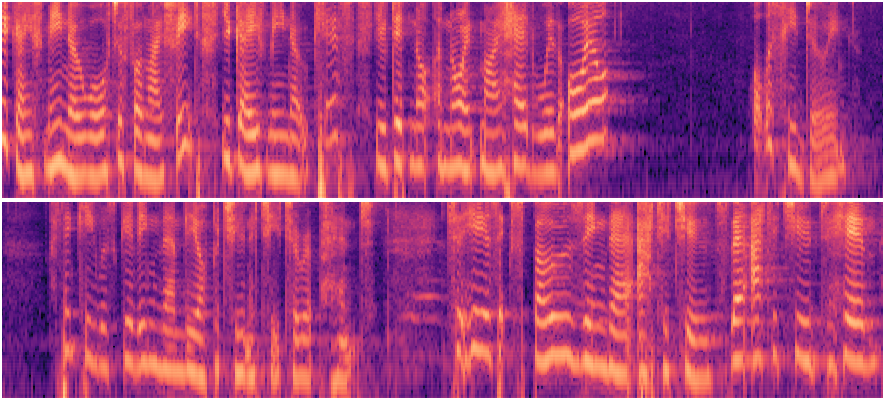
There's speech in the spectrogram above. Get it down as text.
you gave me no water for my feet. You gave me no kiss. You did not anoint my head with oil. What was he doing? I think he was giving them the opportunity to repent. To, he is exposing their attitudes, their attitude to him,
